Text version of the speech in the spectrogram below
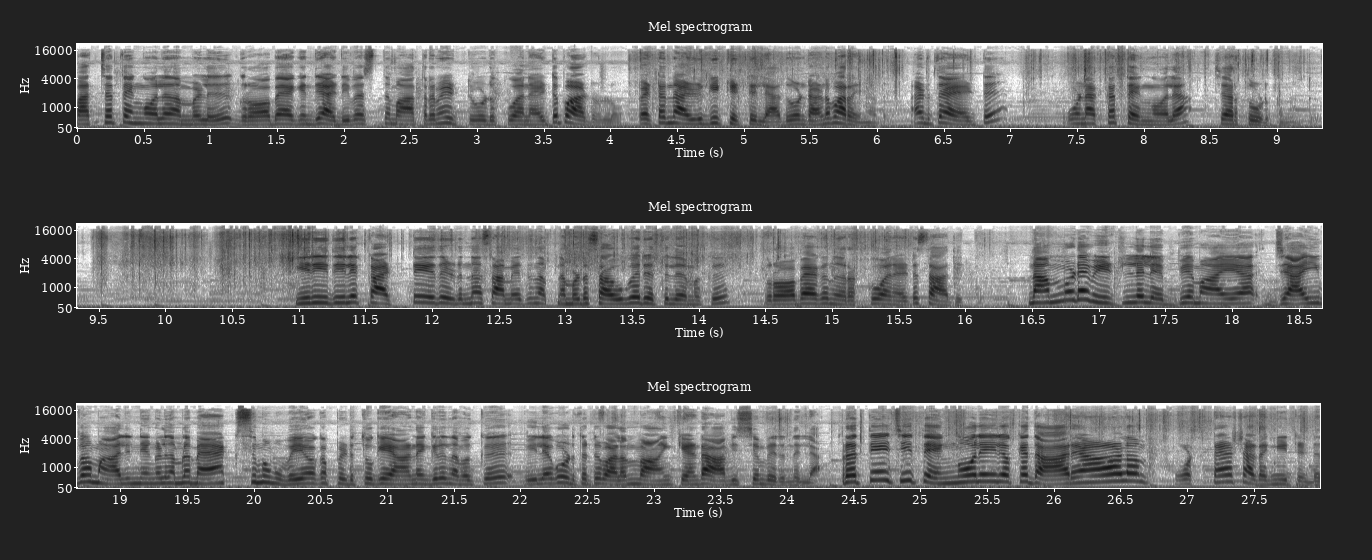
പച്ച തെങ്ങോല നമ്മൾ ഗ്രോ ബാഗിന്റെ അടിവശത്ത് മാത്രമേ ഇട്ട് കൊടുക്കുവാനായിട്ട് പാടുള്ളൂ. പെട്ടെന്ന് അഴുകി കിട്ടില്ല അതുകൊണ്ടാണ് പറയുന്നത്. അടുത്തതായിട്ട് ഉണക്ക തെങ്ങോല ചേർത്ത് കൊടുക്കുന്നുണ്ട് ഈ രീതിയിൽ കട്ട് ചെയ്ത് ഇടുന്ന സമയത്ത് നമ്മുടെ സൗകര്യത്തിൽ നമുക്ക് ഗ്രോ ബാഗ് നിറക്കുവാനായിട്ട് സാധിക്കും. നമ്മുടെ വീട്ടിൽ ലഭ്യമായ ജൈവ മാലിന്യങ്ങൾ നമ്മൾ മാക്സിമം ഉപയോഗപ്പെടുത്തുകയാണെങ്കിൽ നമുക്ക് വില കൊടുത്തിട്ട് വളം വാങ്ങിക്കേണ്ട ആവശ്യം വരുന്നില്ല. പ്രത്യേകിച്ച് ഈ തെങ്ങോലയിലൊക്കെ ധാരാളം പൊട്ടാഷ് അടങ്ങിയിട്ടുണ്ട്.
